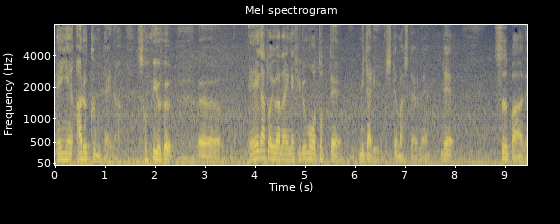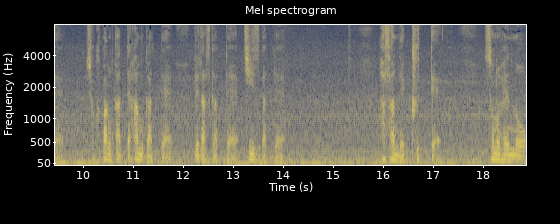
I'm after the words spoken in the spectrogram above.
延々歩くみたいなそういう、えー、映画と言わないねフィルムを撮って見たりしてましたよね。でスーパーで食パン買ってハム買ってレタス買ってチーズ買って挟んで食ってその辺の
